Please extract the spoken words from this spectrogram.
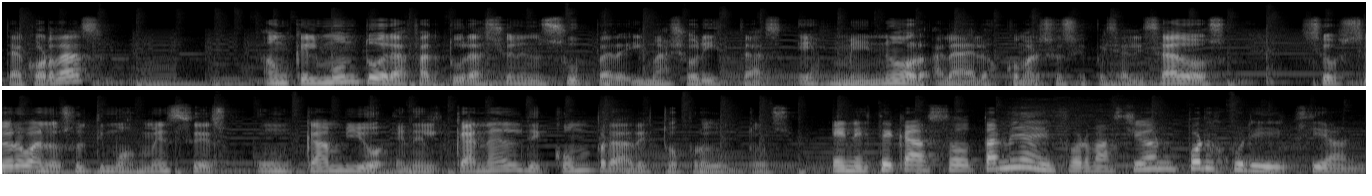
¿Te acordás? Aunque el monto de la facturación en super y mayoristas es menor a la de los comercios especializados, se observa en los últimos meses un cambio en el canal de compra de estos productos. En este caso, también hay información por jurisdicción,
